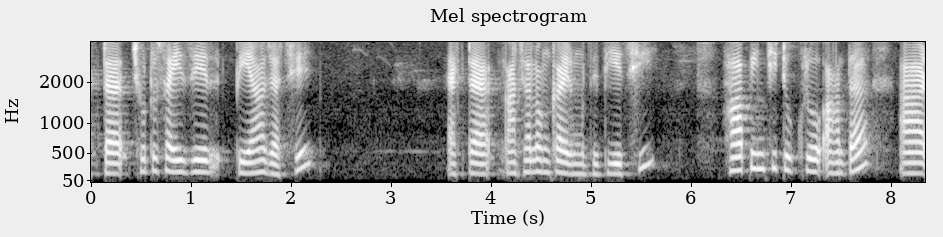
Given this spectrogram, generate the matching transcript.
একটা ছোট সাইজের পেঁয়াজ আছে, একটা কাঁচা লঙ্কা এর মধ্যে দিয়েছি। হাফ ইঞ্চি টুকরো আদা আর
